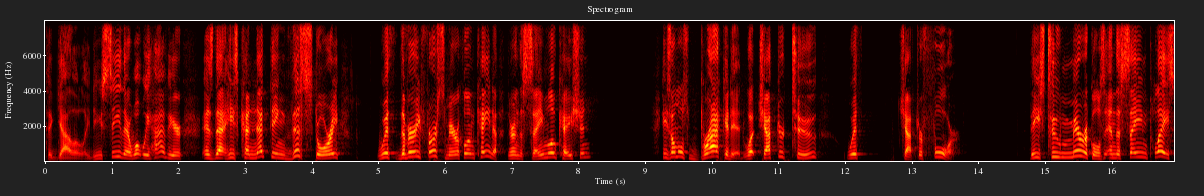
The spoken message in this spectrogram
to Galilee. Do you see there? What we have here is that he's connecting this story with the very first miracle in Cana. They're in the same location. He's almost bracketed what chapter 2 with chapter 4. These two miracles in the same place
